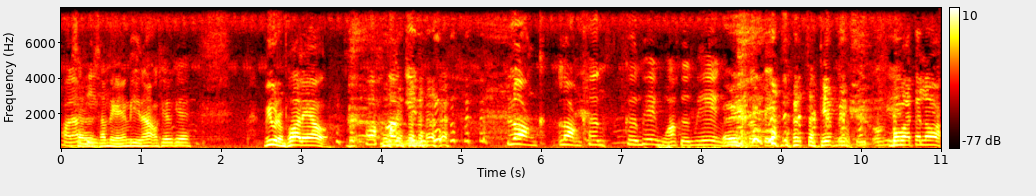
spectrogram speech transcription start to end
พอแล้วสำพี่สำเนียงยังดีนะ โอเค โอเค วิวหน่อยพ่อแล้ว พอพอกินลองลองเครื่องเครื่องเพลงหัวเครื่องเพลงเอ้ยสเต็ปสเต็ปนี่โอเค บว่าแตลอง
